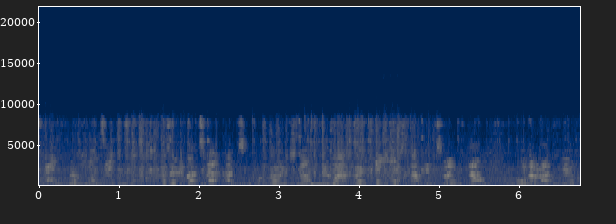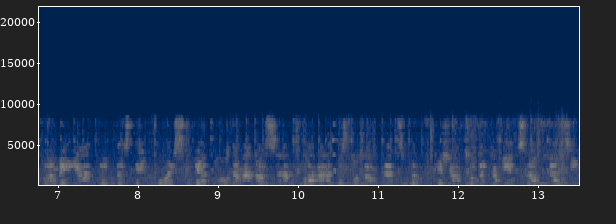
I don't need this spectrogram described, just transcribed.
2,65. Also über zweieinhalb Sekunden Rückstand für Manuel Keller ist damit 12. Oder man führt vor Milliarden das den Olsen, der der Mann aus Andorra, hat es noch auf Platz 5 geschafft oder kam jetzt auf Platz 7.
